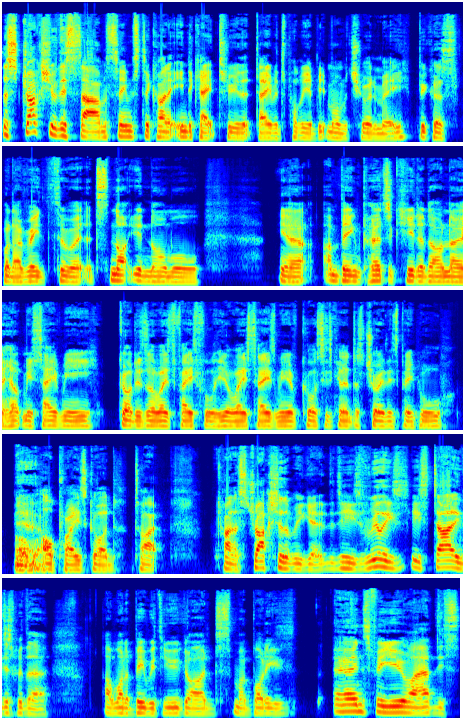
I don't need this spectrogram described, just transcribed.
the structure of this psalm seems to kind of indicate too that David's probably a bit more mature than me because when I read through it, it's not your normal, you know, I'm being persecuted. Oh no, help me, save me. God is always faithful. He always saves me. Of course, he's going to destroy these people. Yeah. I'll, I'll praise God type kind of structure that we get. He's really, he's starting just with a, I want to be with you, God. My body earns for you. I have this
